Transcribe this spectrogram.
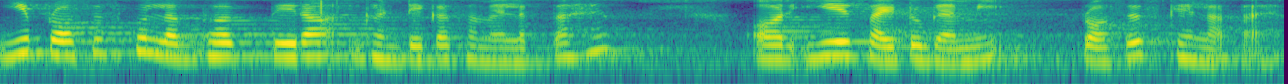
ये प्रोसेस को लगभग तेरह घंटे का समय लगता है और ये साइटोगैमी प्रोसेस कहलाता है।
